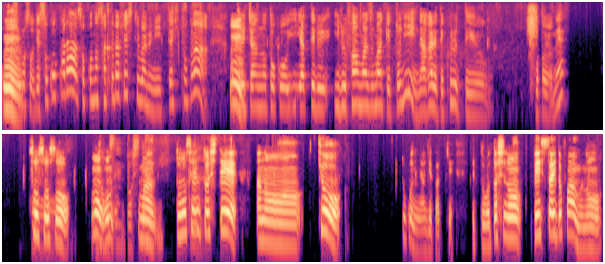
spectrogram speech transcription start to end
うん面白そう。で、そこから、そこの桜フェスティバルに行った人が、あうんとりちゃんのとこやってる、いるファーマーズマーケットに流れてくるっていうことよね。そうそうそう。もう動線として。お、まあ、動線として、あのー今日、どこにあげたっけ？えっと、私のベイスサイドファームの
